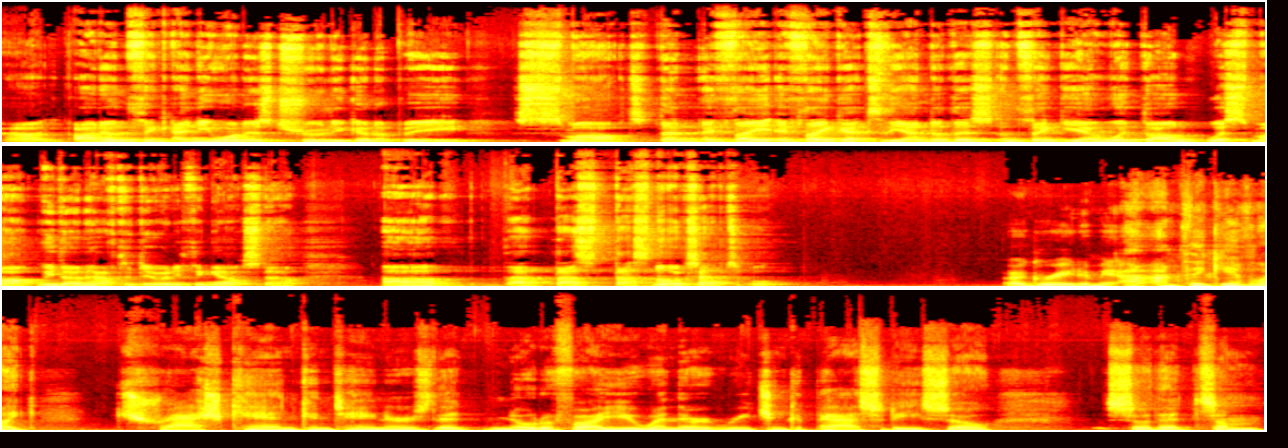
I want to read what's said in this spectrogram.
Uh, I don't think anyone is truly going to be smart. Then if they if they get to the end of this and think, yeah, we're done, we're smart, we don't have to do anything else now, uh, that that's that's not acceptable. Agreed. I mean, I'm thinking of like trash can containers that notify you when they're reaching capacity, so so that some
